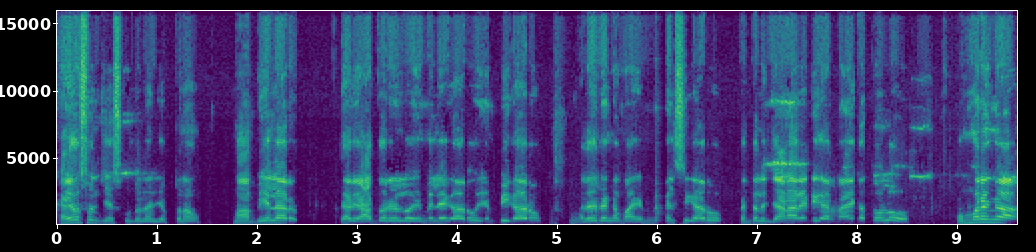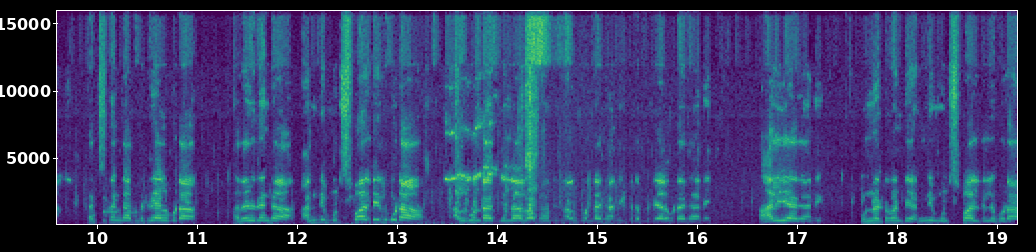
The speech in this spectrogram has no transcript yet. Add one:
కైవసం చేసుకుంటుందని చెప్తున్నాం. మా బిఎల్ఆర్ గారి ఆధ్వర్యంలో ఎమ్మెల్యే గారు ఎంపీ గారు అదేవిధంగా మా ఎమ్మెల్సీ గారు పెద్దలు జానారెడ్డి గారి నాయకత్వంలో ముమ్మరంగా ఖచ్చితంగా మిర్యాలు కూడా అదేవిధంగా అన్ని మున్సిపాలిటీలు కూడా నల్గొండ జిల్లాలో కానీ నల్గొండ కానీ ఇక్కడ మిర్యాలగూడ కానీ ఆలియా కానీ ఉన్నటువంటి అన్ని మున్సిపాలిటీలు కూడా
